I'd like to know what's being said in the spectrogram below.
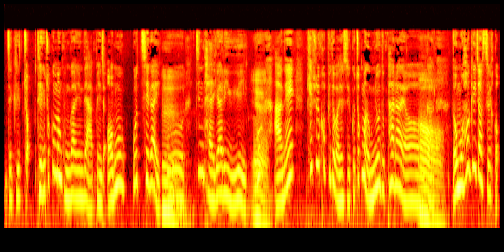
이제 그쪽 되게 조그만 공간인데 앞에 이제 어묵 꼬치가 있고 음. 찐 달걀이 위에 있고 예. 안에 캡슐 커피도 마실 수 있고 조그만 음료도 팔아요. 그러니까 어. 너무 허기졌을 거,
